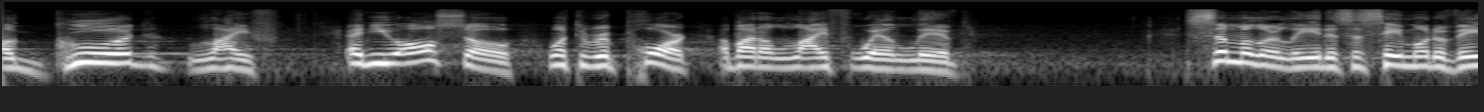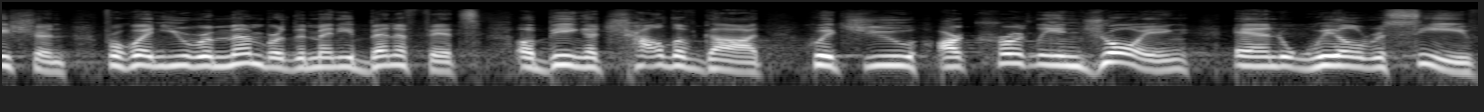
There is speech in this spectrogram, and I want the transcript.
a good life. And you also want to report about a life well lived. Similarly, it is the same motivation for when you remember the many benefits of being a child of God, which you are currently enjoying and will receive.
